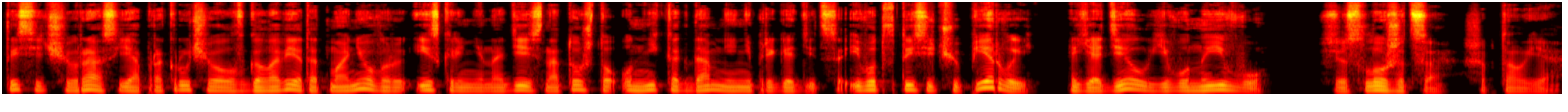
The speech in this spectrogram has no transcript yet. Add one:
Тысячу раз я прокручивал в голове этот маневр, искренне надеясь на то, что он никогда мне не пригодится. И вот в тысячу первый я делал его наяву. «Все сложится», – шептал я.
